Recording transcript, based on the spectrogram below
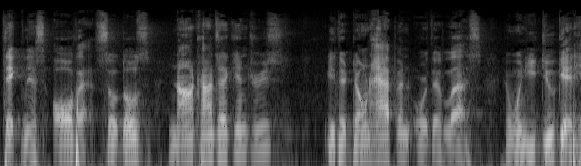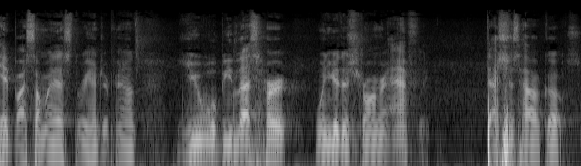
thickness, all that. So those non-contact injuries, either don't happen or they're less. And when you do get hit by someone that's 300 pounds, you will be less hurt when you're the stronger athlete. That's just how it goes.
